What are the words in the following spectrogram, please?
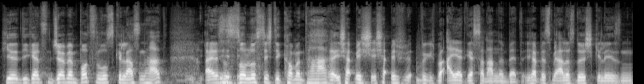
hier die ganzen German Bots losgelassen hat. Es ist so lustig die Kommentare. Ich habe mich ich habe mich wirklich beeiert gestern Abend im Bett. Ich habe es mir alles durchgelesen.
